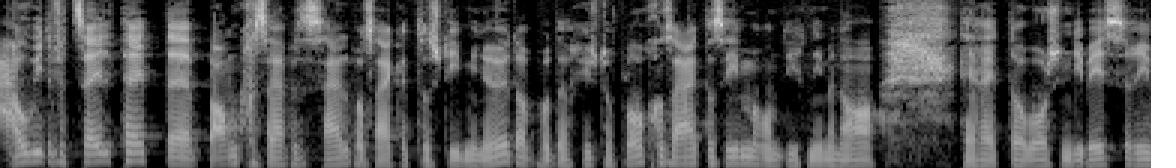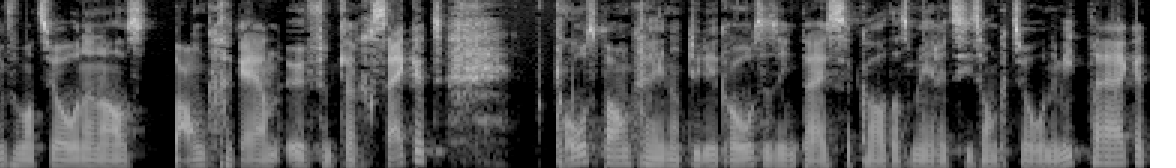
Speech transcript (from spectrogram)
auch wieder erzählt hat. Die Banken selber, selber sagen, das stimme nicht, aber der Christoph Blocher sagt das immer und ich nehme an, er hat da wahrscheinlich bessere Informationen als Banken gern öffentlich sagen. Grossbanken haben natürlich ein grosses Interesse gehabt, dass wir jetzt die Sanktionen mittragen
